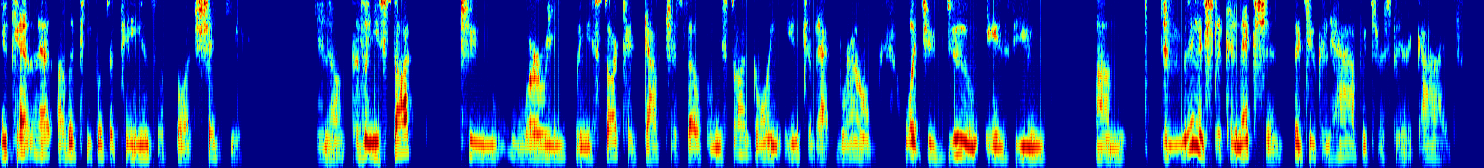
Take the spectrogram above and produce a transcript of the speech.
You can't let other people's opinions or thoughts shake you. You know, because when you start to worry, when you start to doubt yourself, when you start going into that realm, what you do is you um, diminish the connection that you can have with your spirit guides.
